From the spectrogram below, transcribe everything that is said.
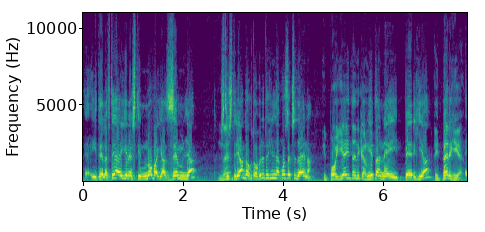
ε, η τελευταία έγινε στην Νόβα για Ζέμλια Ναι. στις 30 Οκτωβρίου του 1961. Υπόγεια ήταν ή κανονική. Ήταν η υπέργεια, Υπέργεια. ε,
